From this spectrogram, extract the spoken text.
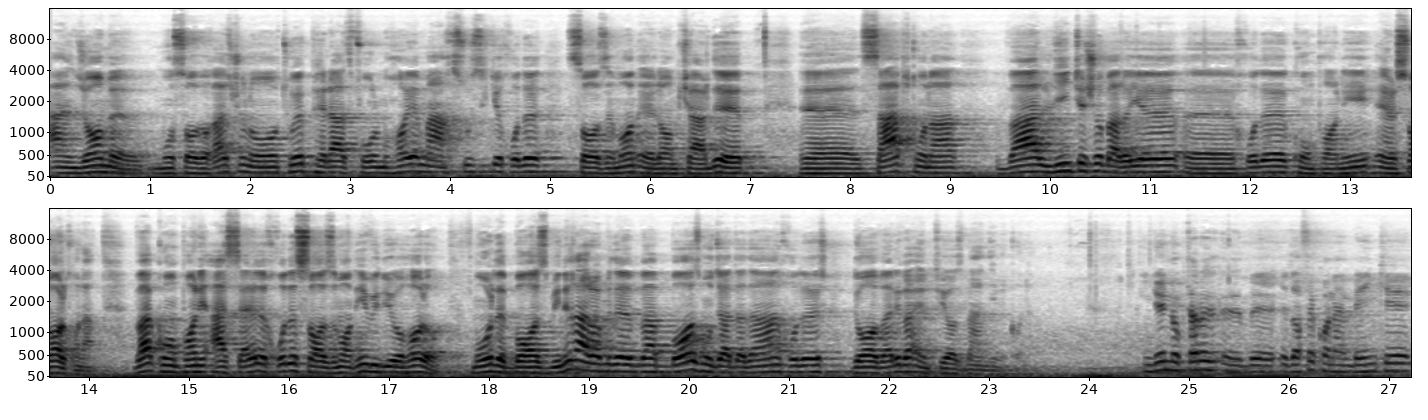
انجام مسابقهشون رو توی پلتفرم های مخصوصی که خود سازمان اعلام کرده ثبت کنن و لینکش رو برای خود کمپانی ارسال کنن و کمپانی از طریق خود سازمان این ویدیوها رو مورد بازبینی قرار میده و باز مجددا خودش داوری و امتیاز بندی می‌کنه. اینجا این نکته رو به اضافه کنم به اینکه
